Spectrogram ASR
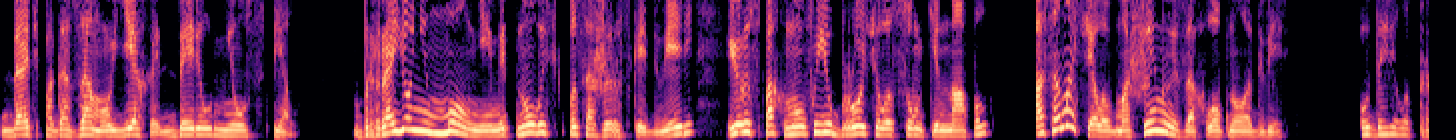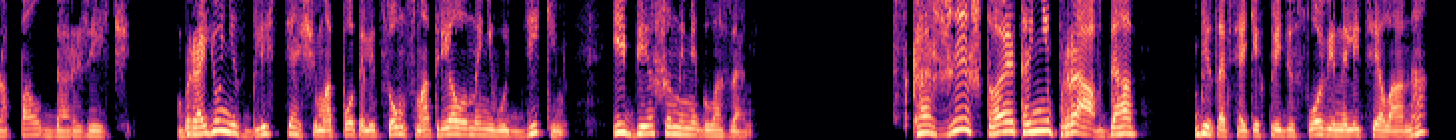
Дать по газам уехать Дэрил не успел. В районе молнии метнулась к пассажирской двери и, распахнув ее, бросила сумки на пол, а сама села в машину и захлопнула дверь. У Дэрила пропал дар речи. Брайони с блестящим от пота лицом смотрела на него дикими и бешеными глазами. «Скажи, что это неправда!» Безо всяких предисловий налетела она,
